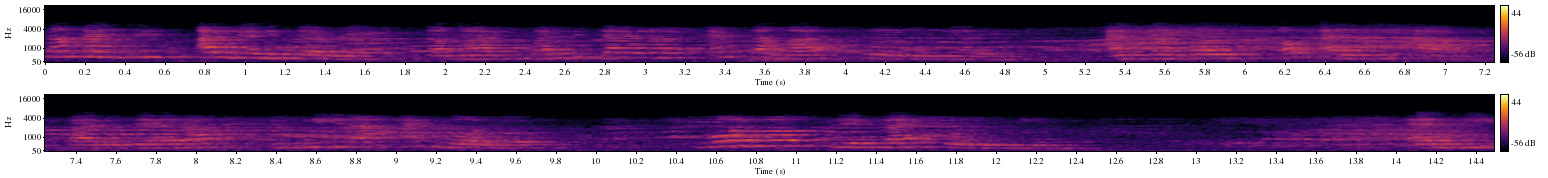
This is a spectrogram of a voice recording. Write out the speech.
Some algae are unicellular, some are multicellular and some are ceremonial. Examples of algae are Spirogyra, Euglena and volvox. Volvox live like colony. Algae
